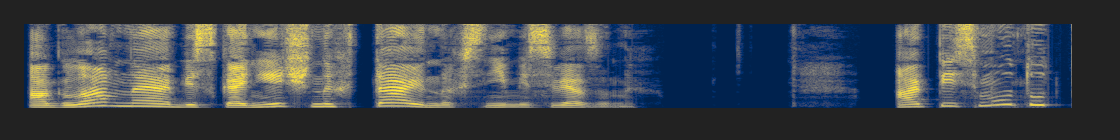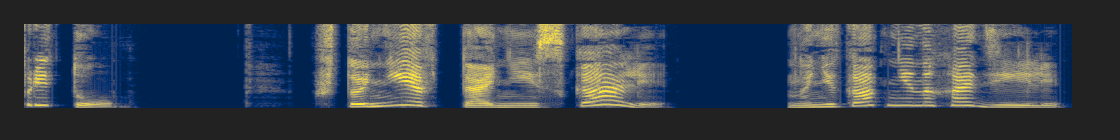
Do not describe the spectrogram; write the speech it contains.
а главное, о бесконечных тайнах с ними связанных. А письмо тут при том, что нефть они искали, но никак не находили.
